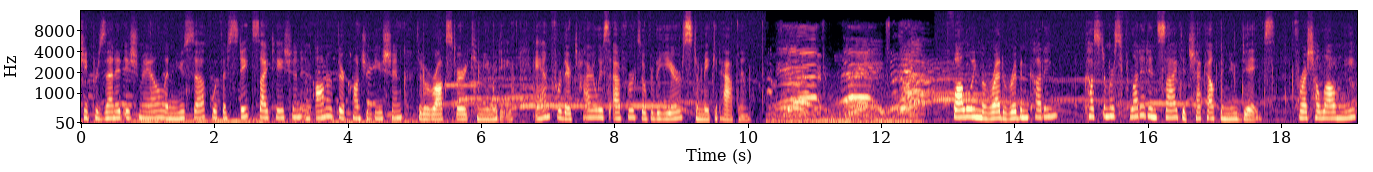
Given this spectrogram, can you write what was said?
she presented Ishmael and Yusuf with a state citation in honor of their contribution to the Roxbury community and for their tireless efforts over the years to make it happen. Following the red ribbon cutting, customers flooded inside to check out the new digs. Fresh halal meat,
